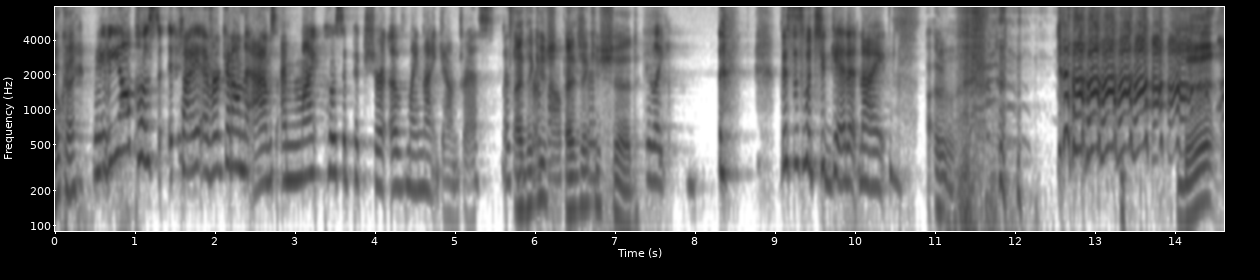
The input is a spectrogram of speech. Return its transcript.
Okay. Maybe I'll post if I ever get on the abs. I might post a picture of my nightgown dress. That's my I think you. Sh- I think you should. Be like, this is what you get at night. Ugh.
